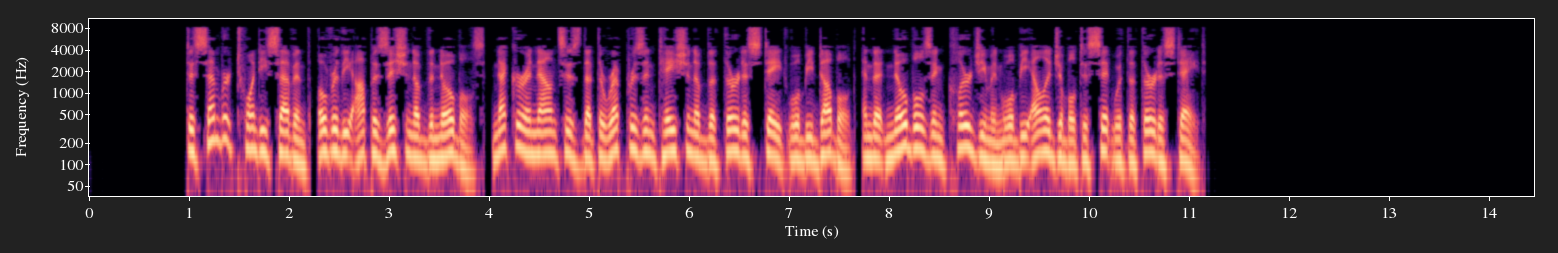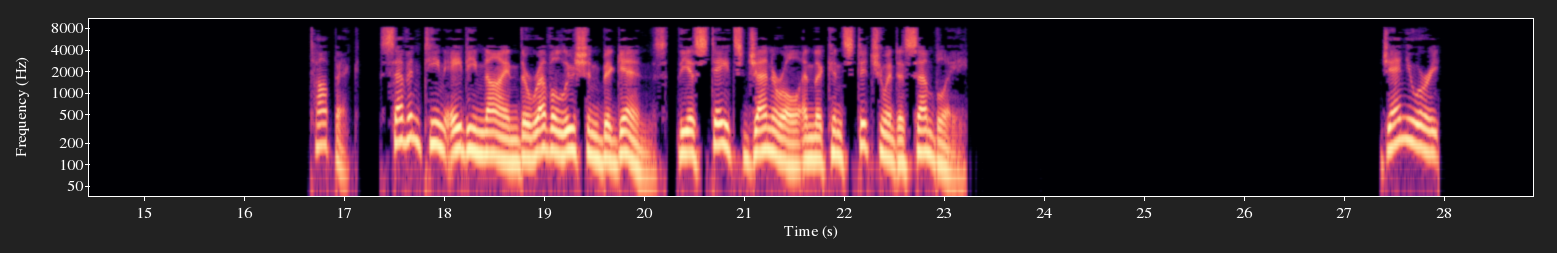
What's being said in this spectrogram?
December 27, over the opposition of the nobles, Necker announces that the representation of the Third Estate will be doubled, and that nobles and clergymen will be eligible to sit with the Third Estate. 1789 The Revolution begins, the Estates General and the Constituent Assembly January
